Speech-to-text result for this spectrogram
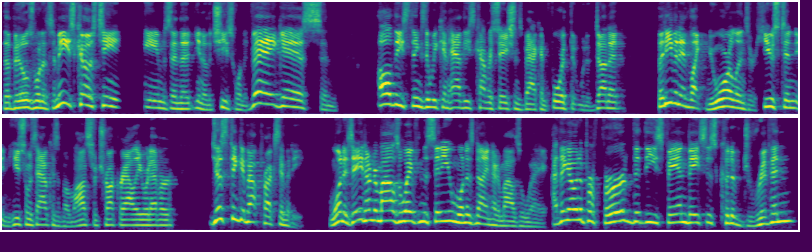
the Bills wanted some East Coast teams and that, you know, the Chiefs wanted Vegas and all these things that we can have these conversations back and forth that would have done it. But even in like New Orleans or Houston, and Houston was out because of a monster truck rally or whatever, just think about proximity. One is 800 miles away from the city, one is 900 miles away. I think I would have preferred that these fan bases could have driven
